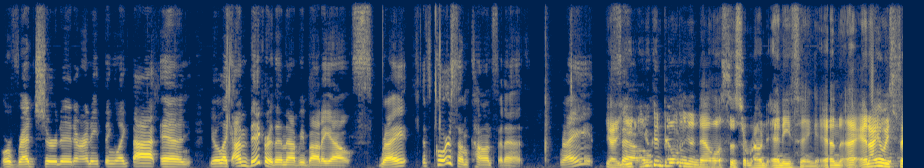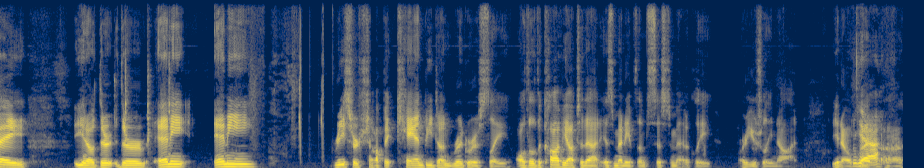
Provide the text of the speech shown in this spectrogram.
or redshirted or anything like that. And you're like, I'm bigger than everybody else, right? Of course I'm confident, right? Yeah, So- you, you can build an analysis around anything, and and I always say, you know, there there any any research topic can be done rigorously. Although the caveat to that is many of them systematically are usually not. You know, but, Yeah, uh,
